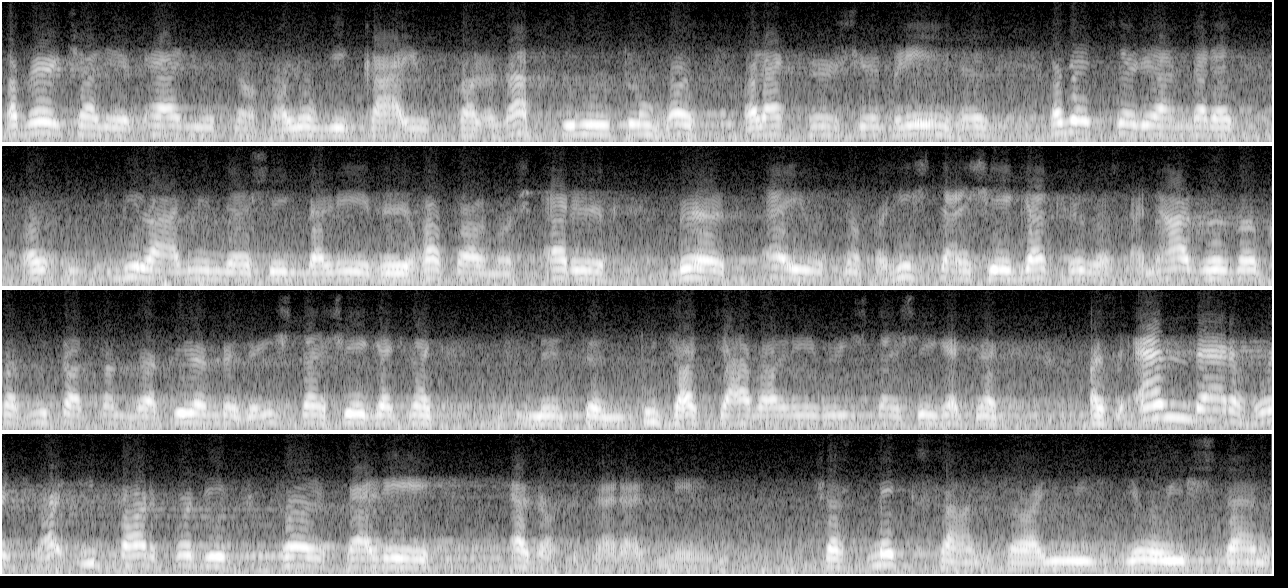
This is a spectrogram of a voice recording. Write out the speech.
A bölcselők eljutnak a logikájukkal az abszolútumhoz, a legfősőbb lényhöz, az egyszerű emberek a világ mindenségben lévő hatalmas erőkből eljutnak az istenségekhez, aztán áldozatokat mutatnak be a különböző istenségeknek, tucatjával lévő istenségeknek, az ember, hogyha iparkodik fölfelé, ez az eredmény. És azt megszánta a jó Isten,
